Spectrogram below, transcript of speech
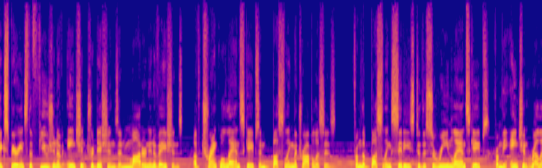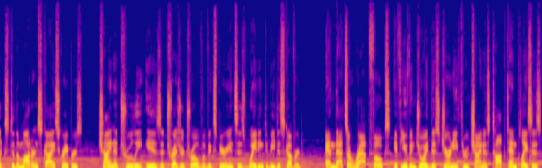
Experience the fusion of ancient traditions and modern innovations, of tranquil landscapes and bustling metropolises. From the bustling cities to the serene landscapes, from the ancient relics to the modern skyscrapers, China truly is a treasure trove of experiences waiting to be discovered. And that's a wrap folks, if you've enjoyed this journey through China's top 10 places,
